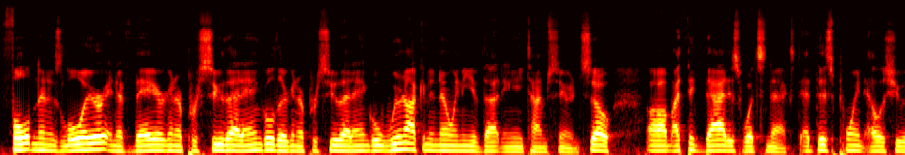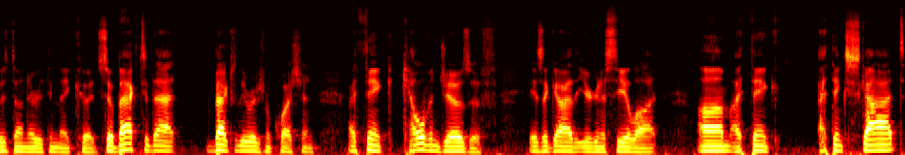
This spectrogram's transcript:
Fulton and his lawyer. And if they are going to pursue that angle, they're going to pursue that angle. We're not going to know any of that anytime soon. So um, I think that is what's next. At this point, LSU has done everything they could. So back to that back to the original question, I think Kelvin Joseph is a guy that you're going to see a lot. Um, I think I think Scott,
